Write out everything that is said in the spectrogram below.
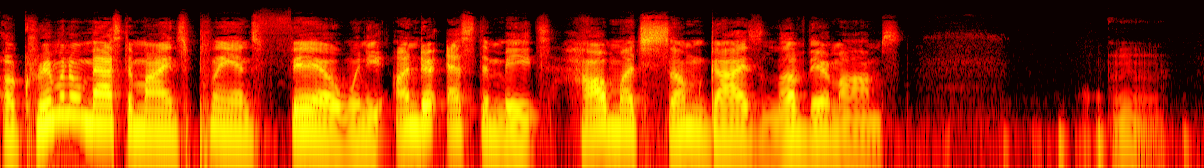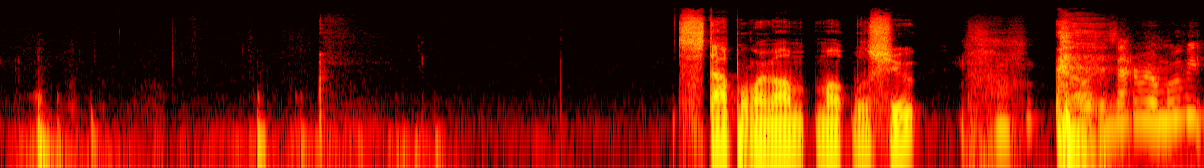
A criminal mastermind's plans fail when he underestimates how much some guys love their moms. Stop or my mom mo- will shoot. Oh, is that a real movie?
